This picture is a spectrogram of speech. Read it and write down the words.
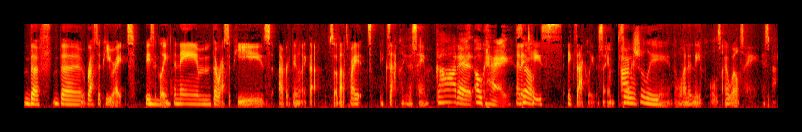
the the recipe rights, basically. Mm-hmm. The name, the recipes, everything like that. So that's why it's exactly the same. Got it. Okay, And it tastes exactly the same. So- Actually, the one in Naples, I will say, is better.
